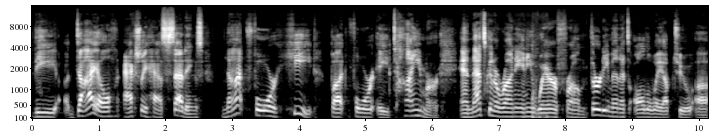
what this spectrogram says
The dial actually has settings not for heat, but for a timer, and that's going to run anywhere from 30 minutes all the way up to uh,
